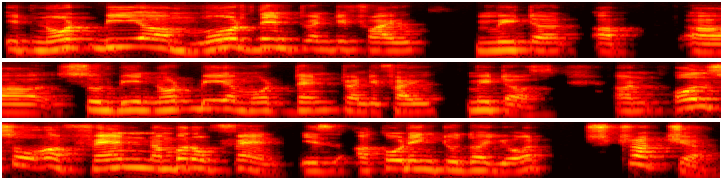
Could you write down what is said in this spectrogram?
it not be a more than 25 meter up, uh, should be not be a more than 25 meters. And also a fan number of fan is according to the your structure.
